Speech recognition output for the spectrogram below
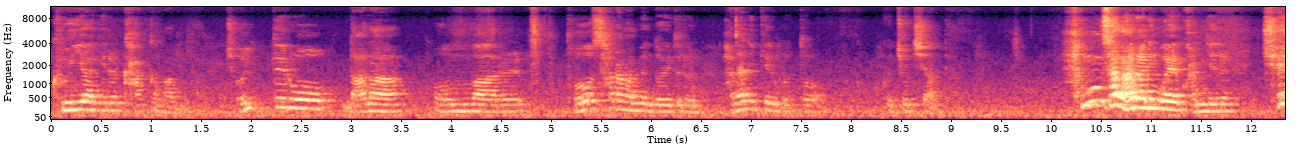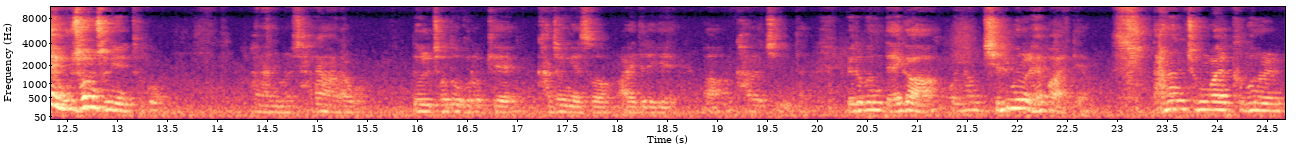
그 이야기를 가끔 합니다. 절대로 나나 엄마를 더 사랑하면 너희들은 하나님께로부터 그 좋지 않다. 항상 하나님과의 관계를 최우선순위에 두고 하나님을 사랑하라고 늘 저도 그렇게 가정에서 아이들에게 어, 가르칩니다. 여러분 내가 한번 질문을 해봐야 돼요. 나는 정말 그분을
